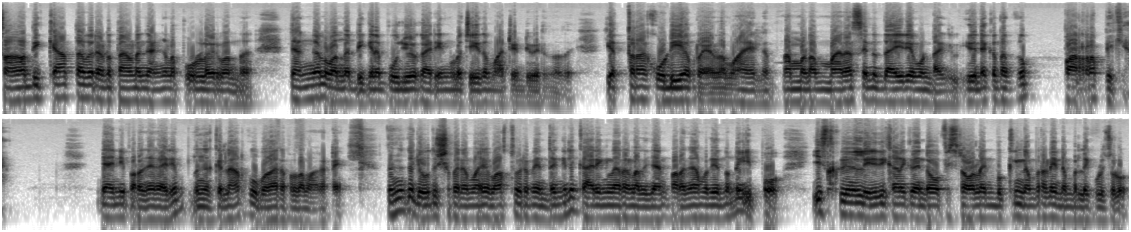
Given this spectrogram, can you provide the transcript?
സാധിക്കാത്തവരടുത്താണ് ഞങ്ങളെപ്പോലുള്ളവർ വന്ന് ഞങ്ങൾ വന്നിട്ട് ഇങ്ങനെ പൂജയോ കാര്യങ്ങളോ ചെയ്ത് മാറ്റേണ്ടി വരുന്നത്. എത്ര കൊടിയ പ്രേതമായാലും നമ്മുടെ മനസ്സിന് ധൈര്യമുണ്ടെങ്കിൽ ഇതിനൊക്കെ നമുക്ക് പറപ്പിക്കാം. ഞാൻ ഈ പറഞ്ഞ കാര്യം നിങ്ങൾക്ക് എല്ലാവർക്കും ഉപകാരപ്രദമാകട്ടെ. നിങ്ങൾക്ക് ജ്യോതിഷപരമായ വാസ്തുപരമായ എന്തെങ്കിലും കാര്യങ്ങൾ അറിയണം അത് ഞാൻ പറഞ്ഞാൽ മതി എന്നുണ്ടെങ്കിൽ ഇപ്പോൾ ഈ സ്ക്രീനിൽ എഴുതി കാണിക്കുന്ന എന്റെ ഓഫീസിലെ ഓൺലൈൻ ബുക്കിംഗ് നമ്പറാണ് ഈ നമ്പറിലേക്ക് വിളിച്ചോളൂ.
